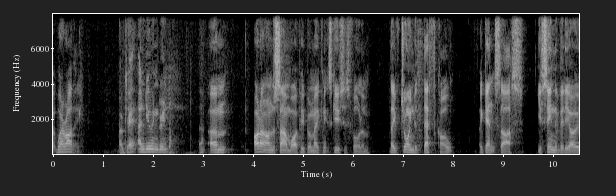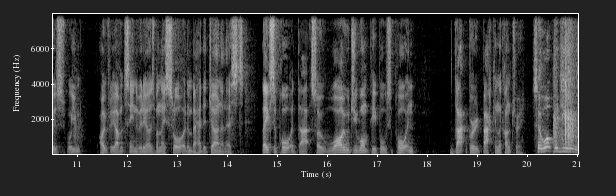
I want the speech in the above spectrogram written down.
uh, wh- where are they? Okay, and you in green? Um, I don't understand why people are making excuses for them. They've joined a death cult against us. You've seen the videos, well, you, hopefully you haven't seen the videos, when they slaughtered and beheaded journalists. They've supported that, so why would you want people supporting that group back in the country? So what would you...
